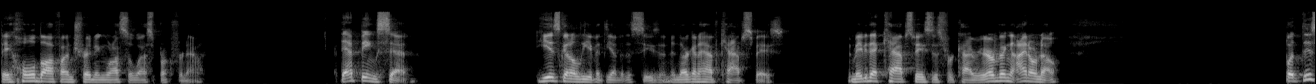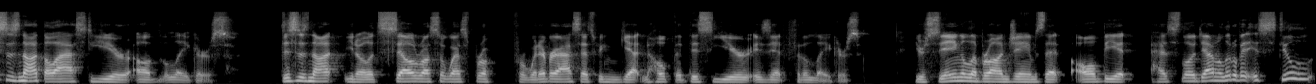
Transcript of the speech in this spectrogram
they hold off on trading Russell Westbrook for now. That being said, he is going to leave at the end of the season and they're going to have cap space. And maybe that cap space is for Kyrie Irving. I don't know. But this is not the last year of the Lakers. This is not, you know, let's sell Russell Westbrook for whatever assets we can get and hope that this year is it for the Lakers. You're seeing a LeBron James that, albeit has slowed down a little bit, is still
